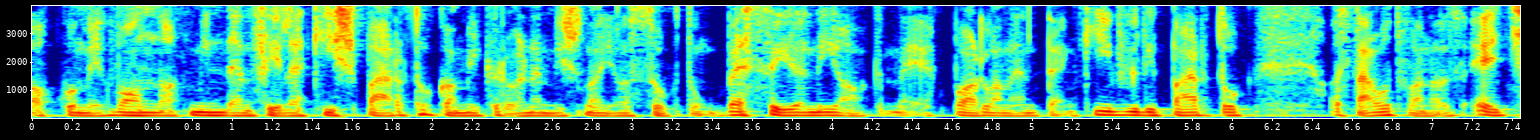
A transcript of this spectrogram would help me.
akkor még vannak mindenféle kis pártok, amikről nem is nagyon szoktunk beszélni, amelyek parlamenten kívüli pártok. Aztán ott van az 1,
